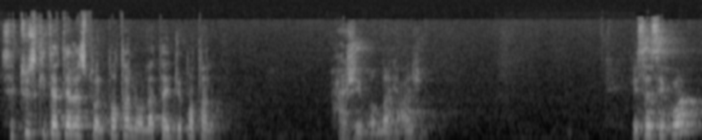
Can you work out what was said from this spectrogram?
C'est tout ce qui t'intéresse, toi, le pantalon, la taille du pantalon. Ajib, wallahi ajib. Et ça, c'est quoi?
